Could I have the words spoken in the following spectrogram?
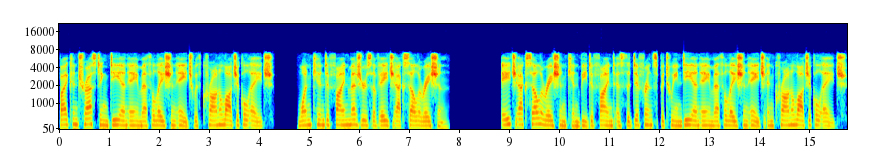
By contrasting DNA methylation age with chronological age, one can define measures of age acceleration. Age acceleration can be defined as the difference between DNA methylation age and chronological age.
